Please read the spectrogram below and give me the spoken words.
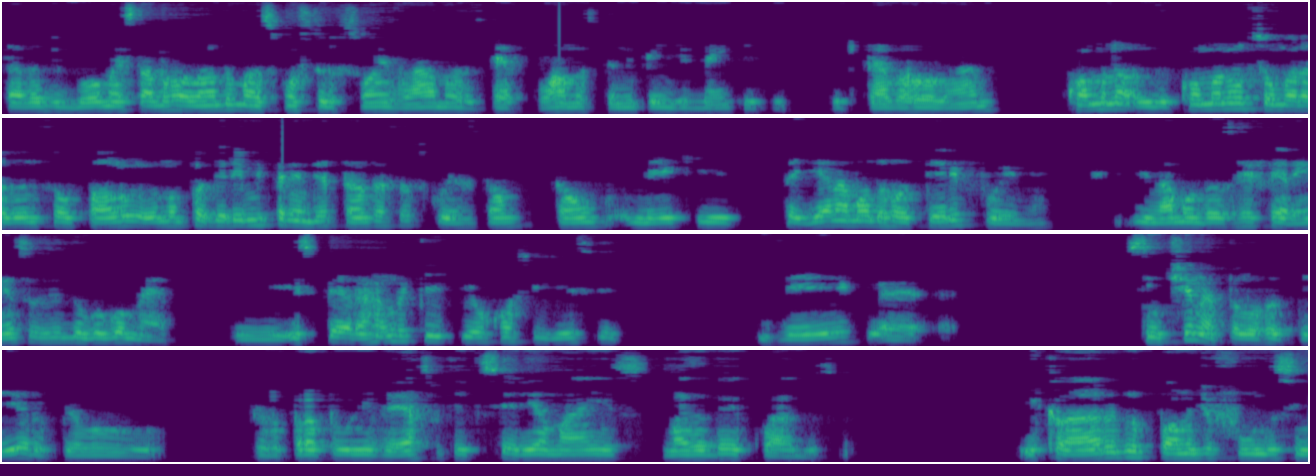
tava de boa, mas tava rolando umas construções lá, umas reformas que eu não entendi bem o que, que, que tava rolando como, não, como eu não sou morador de São Paulo, eu não poderia me prender tanto a essas coisas. Então, então meio que peguei na mão do roteiro e fui, né? E na mão das referências e do Google Maps. E esperando que, que eu conseguisse ver, é, sentir né, pelo roteiro, pelo, pelo próprio universo, o que, que seria mais, mais adequado. Assim. E claro, no pano de fundo, assim,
